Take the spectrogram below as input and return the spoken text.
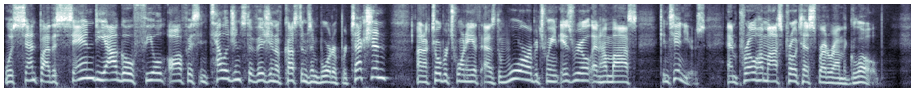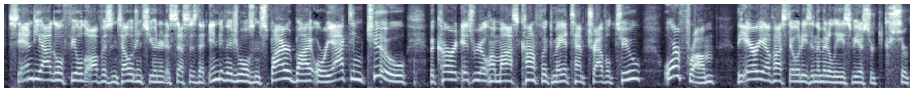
was sent by the San Diego Field Office Intelligence Division of Customs and Border Protection on October 20th as the war between Israel and Hamas continues and pro Hamas protests spread around the globe. San Diego Field Office Intelligence Unit assesses that individuals inspired by or reacting to the current Israel Hamas conflict may attempt travel to or from the area of hostilities in the Middle East via cir- cir-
